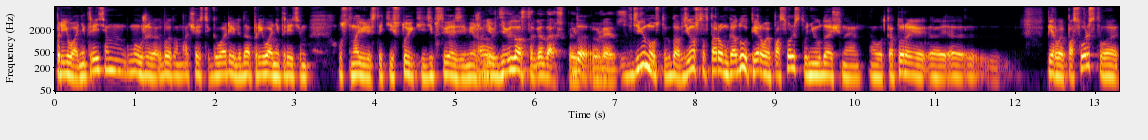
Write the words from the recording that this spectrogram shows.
при Иване Третьем, мы уже об этом отчасти говорили, да, при Иване Третьем установились такие стойкие дипсвязи между... Они в 90-х годах же появляются. Да, в 90-х, да, в 92-м году первое посольство неудачное, вот, которое э, э, первое посольство,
